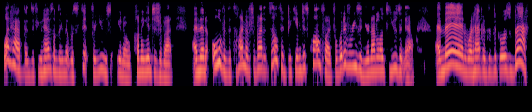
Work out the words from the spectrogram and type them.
What happens if you have something that was fit for use, you know, coming into Shabbat, and then over the time of Shabbat itself, it became disqualified for whatever reason? You're not allowed to use it now. And then what happens if it goes back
